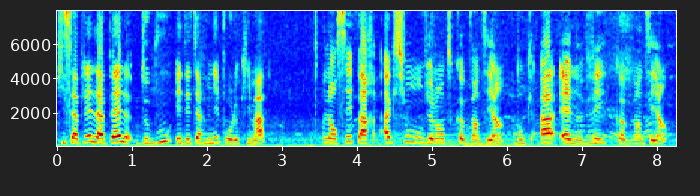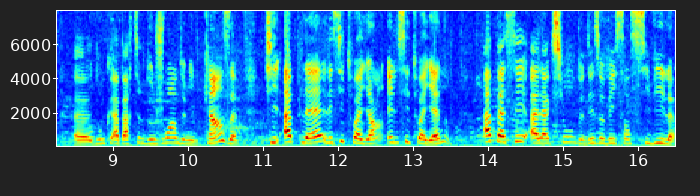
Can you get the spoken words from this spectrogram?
qui s'appelait l'appel Debout et déterminé pour le climat lancé par Action non violente COP21, donc ANV COP21, euh, donc à partir de juin 2015, qui appelait les citoyens et les citoyennes à passer à l'action de désobéissance civile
